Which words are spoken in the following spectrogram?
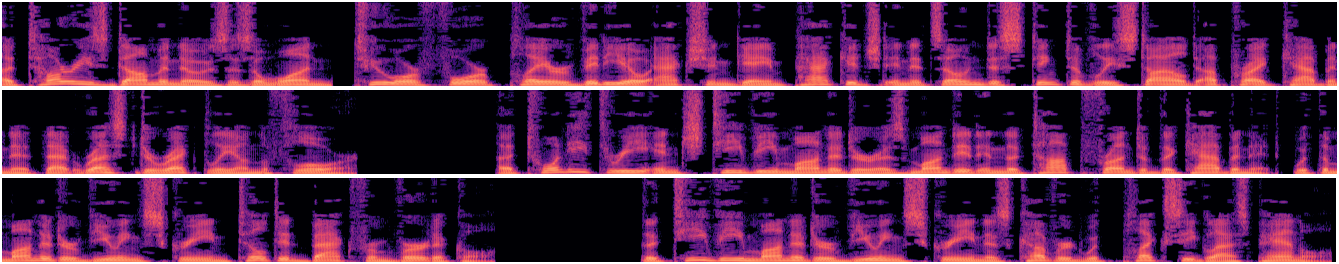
Atari's Dominos is a one, two or four-player video action game packaged in its own distinctively styled upright cabinet that rest directly on the floor. A 23-inch TV monitor is mounted in the top front of the cabinet, with the monitor viewing screen tilted back from vertical. The TV monitor viewing screen is covered with plexiglass panel.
